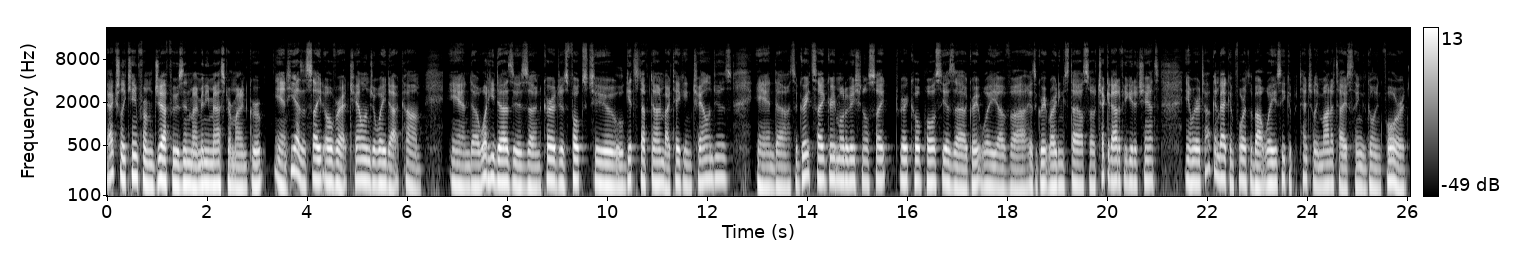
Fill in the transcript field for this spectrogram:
actually came from Jeff, who's in my mini mastermind group. And he has a site over at challengeaway.com. And uh, what he does is uh, encourages folks to get stuff done by taking challenges. And uh, it's a great site, great motivational site, very cool post. He has a great way of, uh, he has a great writing style. So check it out if you get a chance. And we were talking back and forth about ways he could potentially monetize things going forward.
